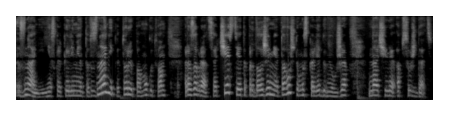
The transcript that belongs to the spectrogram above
знаний, несколько элементов знаний, которые помогут вам разобраться. Отчасти это продолжение того, что мы с коллегами уже начали обсуждать.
